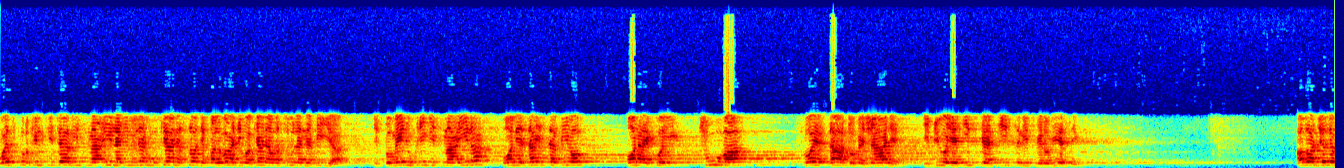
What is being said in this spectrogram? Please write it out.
وَذْكُرْ فِي الْكِتَابِ إِسْمَعِيلَ إِنَّهُ كَانَ صَادِقَ الْوَعْدِ وَكَانَ رَسُولَ نَبِيًّا I spomenu knjigi Ismaila, on je zaista bio onaj koji čuva svoje dato obećanje i bio je iskren, istinit vjerovjesnik. Allah dželle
